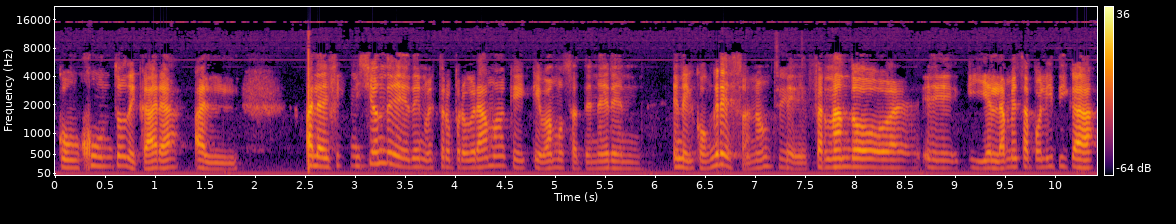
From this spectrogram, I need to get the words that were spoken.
conjunto de cara al, a la definición de, de nuestro programa que, que vamos a tener en, en el Congreso, ¿no? Eh, Fernando eh, y en la mesa política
